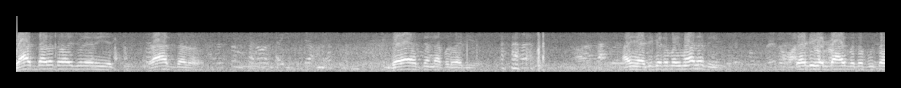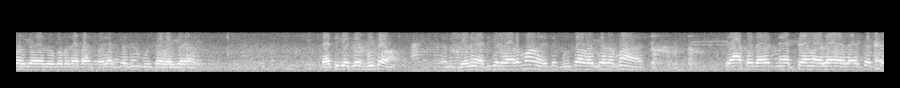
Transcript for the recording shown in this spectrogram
રાત દાડો તમારી જોડે રહીએ છીએ. રાત દાડો. જરા વચ્ચે ના પડવા દઈએ. અહીં એટીકેટ મહિમા નથી. એટીકેટ બહાર બધો ભૂતા વગેરે લોકો બધા બહાર ફરિયાદ કરે છે ને ભૂતા વગેરે. એટલે ભૂતા. અને જેને એટીકેટ વાળો માણસ એટલે ભૂતા વગેરે માણસ તે આખો દાડો નેક ટાઈમ હલાય હલાય કરતો.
